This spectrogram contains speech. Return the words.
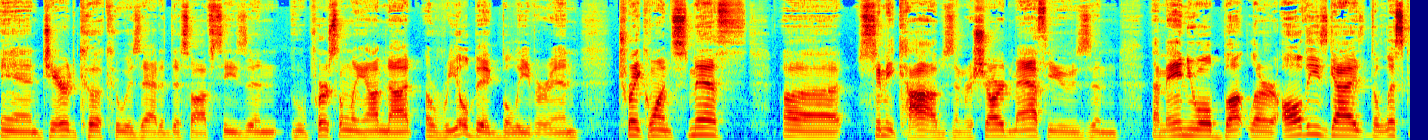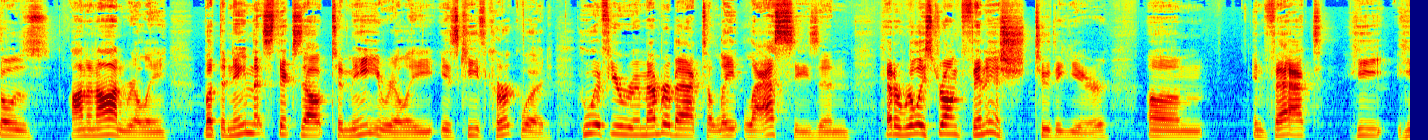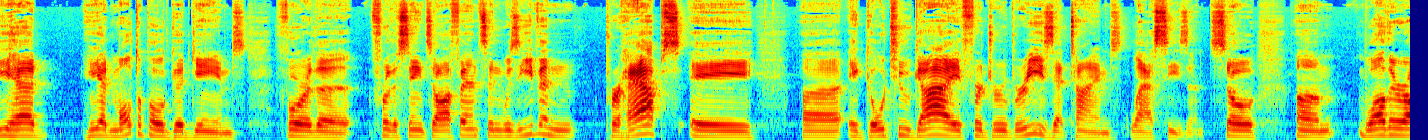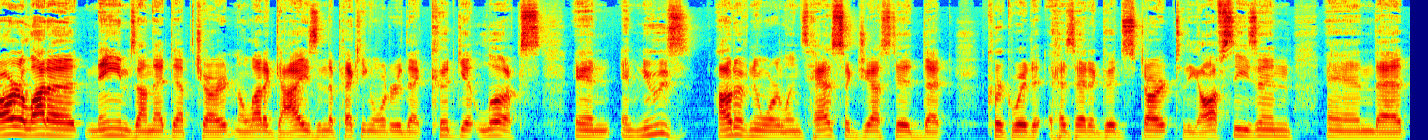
and Jared Cook, who was added this offseason, who personally I'm not a real big believer in. Tre'Quan Smith, uh, Simmie Cobbs, and Rishard Matthews, and Emmanuel Butler. All these guys, the list goes on and on, really. But the name that sticks out to me really is Keith Kirkwood, who, if you remember back to late last season, had a really strong finish to the year. Um, in fact, he he had he had multiple good games for the for the Saints offense and was even perhaps a uh, a go-to guy for Drew Brees at times last season. So um, while there are a lot of names on that depth chart and a lot of guys in the pecking order that could get looks, and and news out of New Orleans has suggested that Kirkwood has had a good start to the offseason and that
